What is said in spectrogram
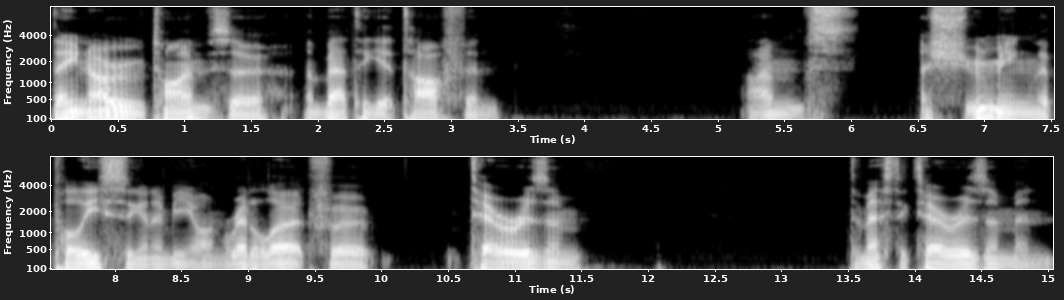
they know times are about to get tough, and I'm s- assuming the police are going to be on red alert for terrorism, domestic terrorism, and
